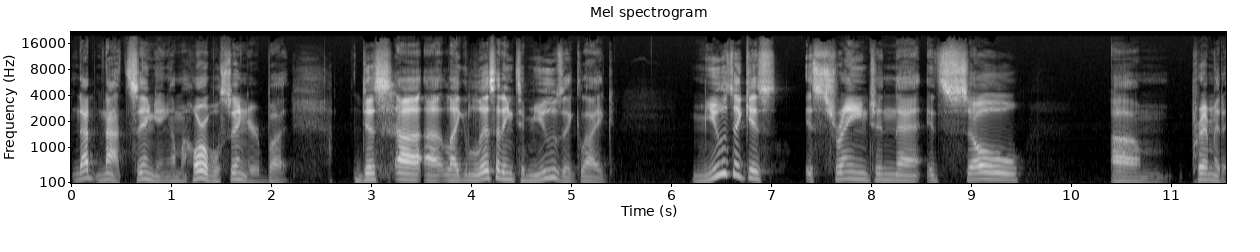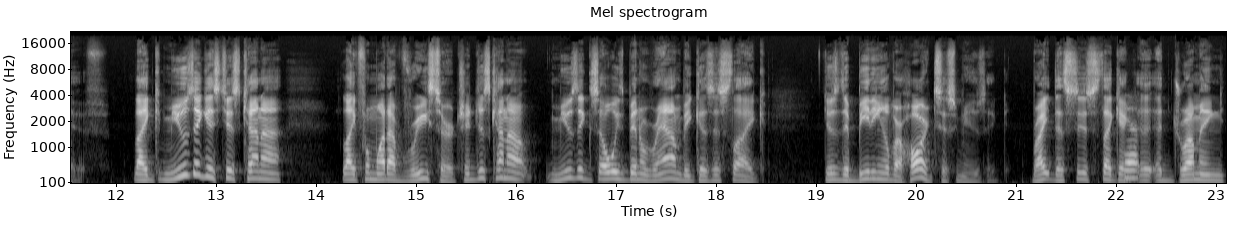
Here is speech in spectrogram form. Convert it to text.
not not singing. I'm a horrible singer, but just uh, uh like listening to music. Like music is is strange in that it's so um primitive. Like music is just kind of like from what I've researched, it just kind of music's always been around because it's like just the beating of our hearts is music, right? That's just like a, Yep. a, a drumming,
